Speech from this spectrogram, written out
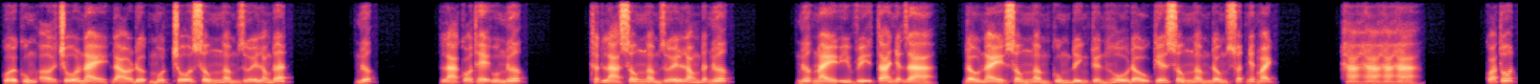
cuối cùng ở chỗ này đào được một chỗ sông ngầm dưới lòng đất. Nước. Là có thể uống nước. Thật là sông ngầm dưới lòng đất nước. Nước này ý vị ta nhận ra, đầu này sông ngầm cùng đỉnh tuyển hồ đầu kia sông ngầm đồng xuất nhất mạch. Ha ha ha ha. Quá tốt,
